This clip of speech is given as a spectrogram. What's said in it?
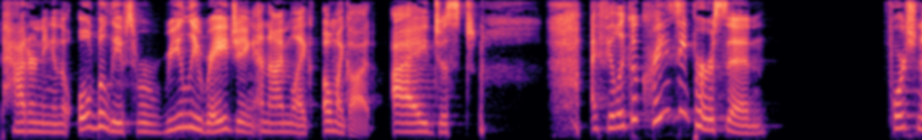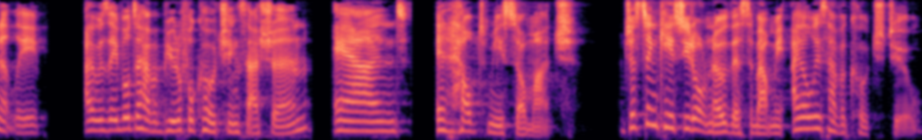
patterning and the old beliefs were really raging. And I'm like, oh my God, I just, I feel like a crazy person. Fortunately, I was able to have a beautiful coaching session and it helped me so much. Just in case you don't know this about me, I always have a coach too.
